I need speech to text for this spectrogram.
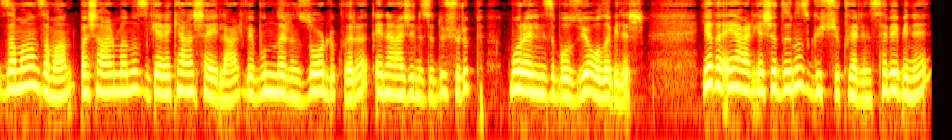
Zaman zaman başarmanız gereken şeyler ve bunların zorlukları enerjinizi düşürüp moralinizi bozuyor olabilir. Ya da eğer yaşadığınız güçlüklerin sebebini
